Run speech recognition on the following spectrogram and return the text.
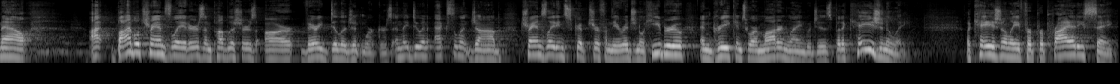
Now, I, Bible translators and publishers are very diligent workers, and they do an excellent job translating scripture from the original Hebrew and Greek into our modern languages, but occasionally, occasionally, for propriety's sake,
